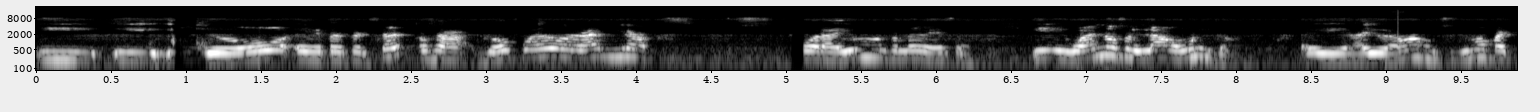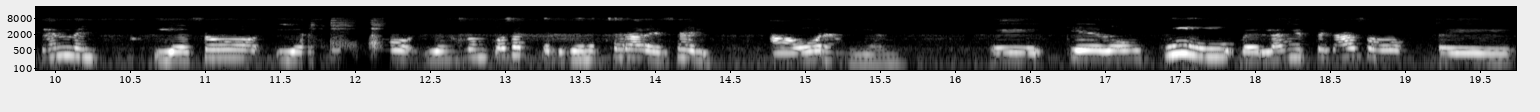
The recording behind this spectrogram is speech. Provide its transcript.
y, y, y me ayudó eh, Perfect O sea, yo puedo dar, mira, por ahí un montón de veces. Y igual no soy la única. Eh, ayudaron a muchísimos bartenders y eso, y eso, y eso son cosas que tú tienes que agradecer. Ahora bien, eh, que Don Q, ¿verdad? En este caso, eh,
